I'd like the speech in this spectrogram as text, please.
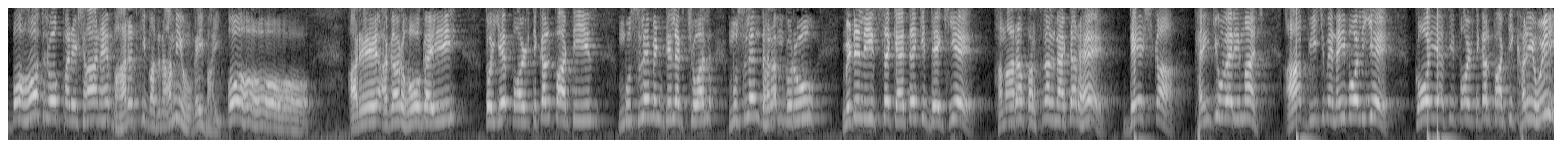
बहुत लोग परेशान हैं, भारत की बदनामी हो गई भाई। ओहो। अरे, अगर हो गई तो ये political parties, Muslim intellectual, Muslim धर्म गुरु मिडिल ईस्ट से कहते कि देखिए, हमारा पर्सनल मैटर है देश का। थैंक यू वेरी मच आप बीच में नहीं बोलिए। कोई ऐसी पॉलिटिकल पार्टी खड़ी हुई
